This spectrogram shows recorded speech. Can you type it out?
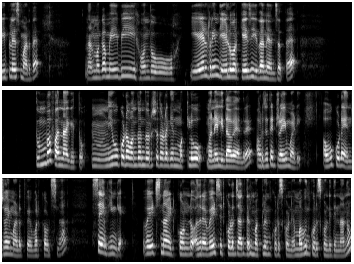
ರೀಪ್ಲೇಸ್ ಮಾಡಿದೆ. ನನ್ನ ಮಗ ಮೇ ಬಿ ಒಂದು ಏಳರಿಂದ ಏಳುವರೆ ಕೆ ಜಿ ಇದ್ದಾನೆ ಅನಿಸುತ್ತೆ. ತುಂಬ ಫನ್ ಆಗಿತ್ತು. ನೀವು ಕೂಡ ಒಂದೊಂದು ವರ್ಷದೊಳಗಿನ ಮಕ್ಕಳು ಮನೇಲಿದ್ದಾವೆ ಅಂದರೆ ಅವ್ರ ಜೊತೆ ಟ್ರೈ ಮಾಡಿ. ಅವು ಕೂಡ ಎಂಜಾಯ್ ಮಾಡುತ್ತವೆ ವರ್ಕೌಟ್ಸ್ನ ಸೇಮ್ ಹೀಗೆ. ವೆಯ್ಟ್ಸ್ನ ಇಟ್ಕೊಂಡು, ಅಂದರೆ ವೆಯ್ಟ್ಸ್ ಇಟ್ಕೊಳ್ಳೋ ಜಾಗದಲ್ಲಿ ಮಕ್ಳನ್ನ ಕೂರಿಸ್ಕೊಂಡೆ, ಮಗುನ ಕೂರಿಸ್ಕೊಂಡಿದ್ದೀನಿ ನಾನು.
